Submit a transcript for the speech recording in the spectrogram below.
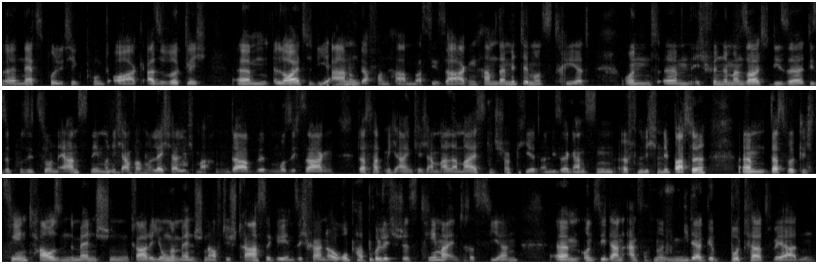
äh, netzpolitik.org, also wirklich ähm, Leute, die Ahnung davon haben, was sie sagen, haben da mitdemonstriert. Und ähm, ich finde, man sollte diese, diese Position ernst nehmen und nicht einfach nur lächerlich machen. Da muss ich sagen, das hat mich eigentlich am allermeisten schockiert an dieser ganzen öffentlichen Debatte, ähm, dass wirklich Zehntausende Menschen, gerade junge Menschen, auf die Straße gehen, sich für ein europapolitisches Thema interessieren ähm, und sie dann einfach nur niedergebuttert werden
